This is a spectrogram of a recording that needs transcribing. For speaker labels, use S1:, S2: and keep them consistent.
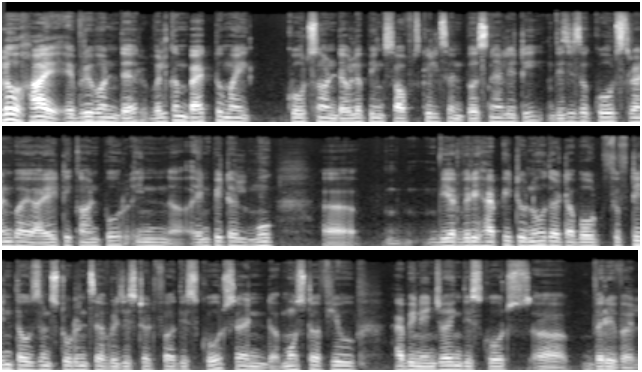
S1: Hello, hi everyone there. Welcome back to my course on developing soft skills and personality. This is a course run by IIT Kanpur in uh, NPTEL MOOC. Uh, we are very happy to know that about 15,000 students have registered for this course and most of you have been enjoying this course uh, very well.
